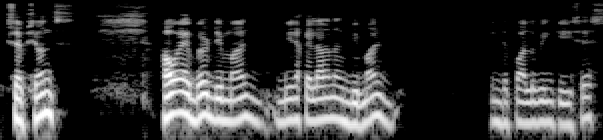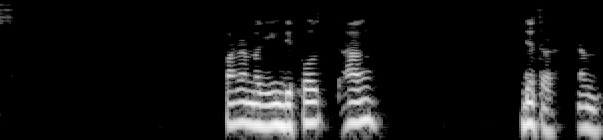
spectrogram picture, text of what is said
Exceptions. However, demand, hindi na kailangan ng demand in the following cases para maging default ang debtor. Number,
